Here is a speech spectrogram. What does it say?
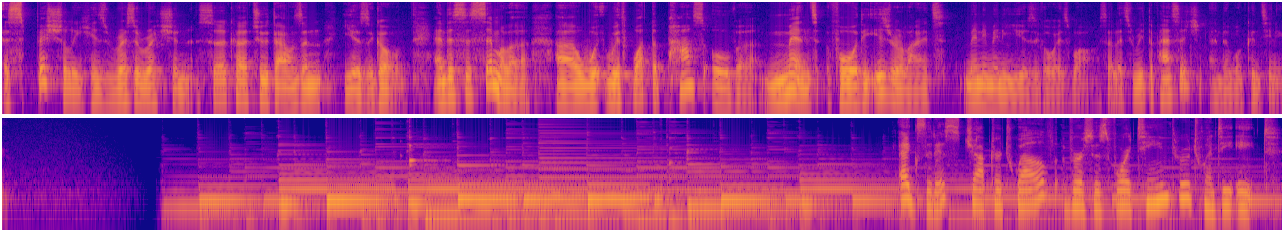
especially his resurrection circa 2,000 years ago. And this is similar uh, w- with what the Passover meant for the Israelites many, many years ago as well. So let's read the passage and then we'll continue. Exodus chapter 12, verses 14 through 28.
